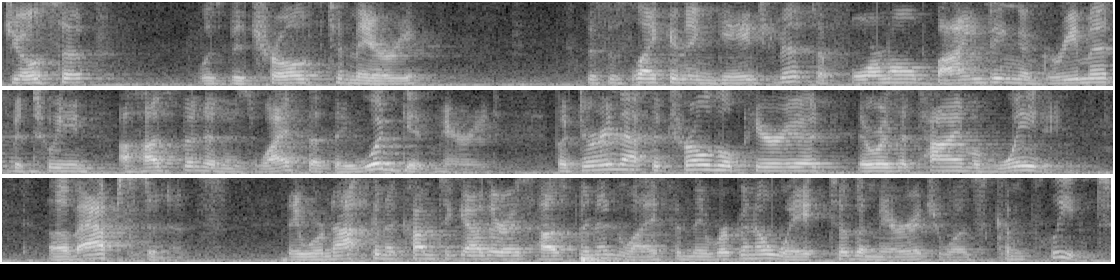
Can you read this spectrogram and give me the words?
Joseph was betrothed to Mary this is like an engagement, a formal binding agreement between a husband and his wife that they would get married. But during that betrothal period, there was a time of waiting, of abstinence. They were not going to come together as husband and wife, and they were going to wait till the marriage was complete.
